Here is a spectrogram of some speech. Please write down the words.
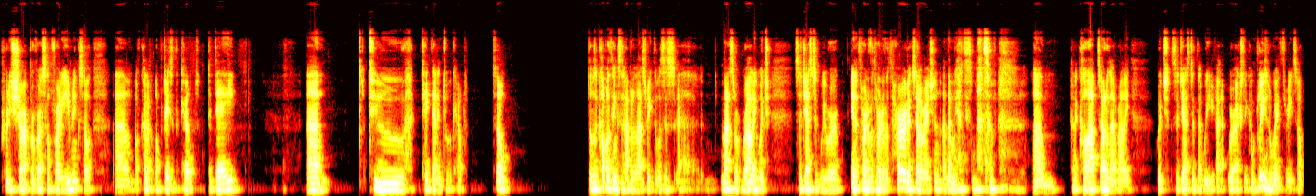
pretty sharp reversal on Friday evening. So Um, I've kind of updated the count today um, to take that into account. So there was a couple of things that happened last week. There was this uh, massive rally which suggested we were in a third of a third of a third acceleration, and then we had this massive um, kind of collapse out of that rally, which suggested that we uh, were actually completed wave three. So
